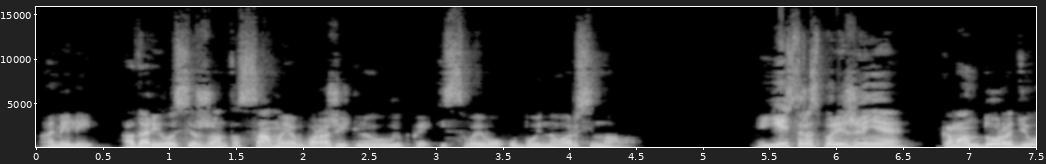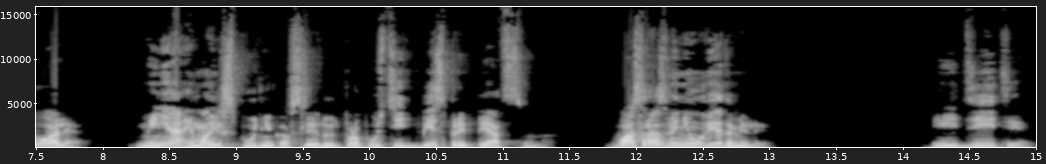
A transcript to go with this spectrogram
Амели одарила сержанта самой обворожительной улыбкой из своего убойного арсенала. «Есть распоряжение командора Дюваля. Меня и моих спутников следует пропустить беспрепятственно. Вас разве не уведомили?» «Идите»,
